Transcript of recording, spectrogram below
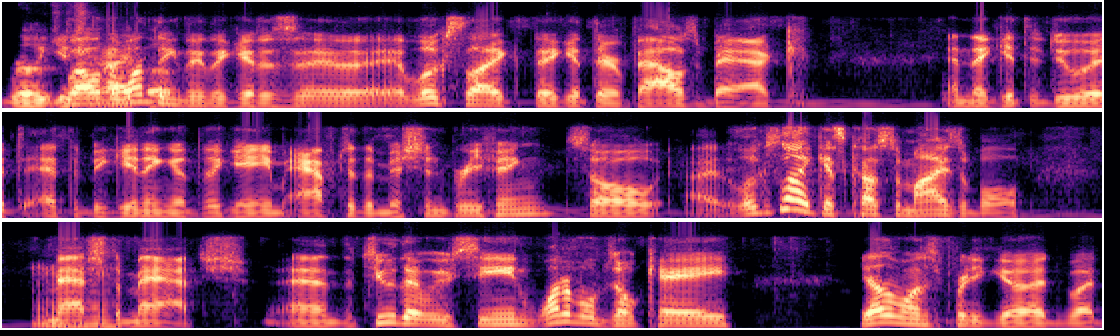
really get? well, the one up? thing that they get is uh, it looks like they get their vows back, and they get to do it at the beginning of the game after the mission briefing. So uh, it looks like it's customizable, match to match. And the two that we've seen, one of them's okay, the other one's pretty good, but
